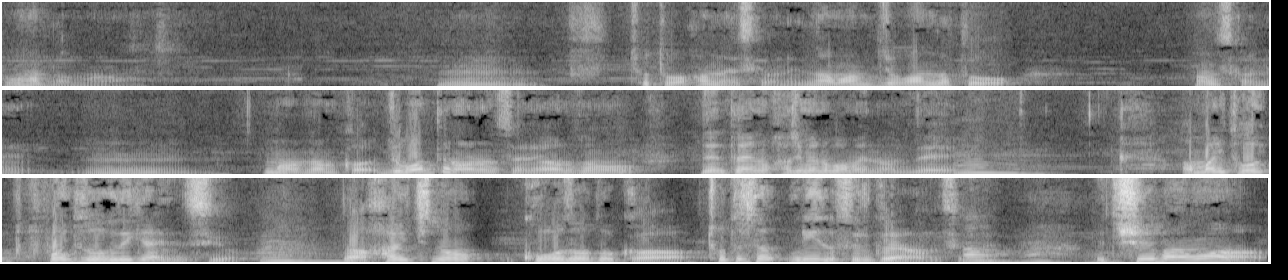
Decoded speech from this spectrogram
どうなんだろうな。うん。ちょっとわかんないですけどね。生序盤だと、なんですかね。うん。まあなんか、序盤ってのはあるんですよね。あの、その、全体の初めの場面なんで、うん。あんまりポイポイント得できないんですよ。うん。だから配置の構造とか、ちょっとしたリードするくらいなんですよね。で中盤は、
